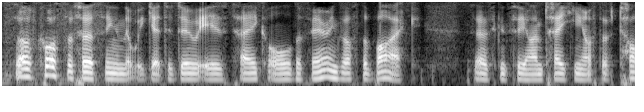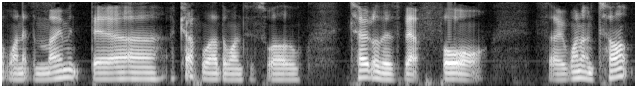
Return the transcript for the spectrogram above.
So of course the first thing that we get to do is take all the fairings off the bike. So as you can see I'm taking off the top one at the moment, there are a couple other ones as well. In total there's about four. So one on top,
